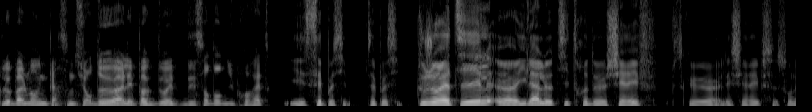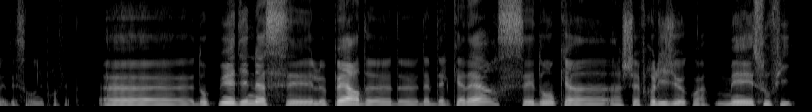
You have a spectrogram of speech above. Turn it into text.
globalement, une personne sur deux à l'époque doit être descendante du prophète. Et C'est possible, c'est possible. Toujours est-il, euh, il a le titre de shérif, parce que euh, les shérifs, ce sont les descendants du prophète. Euh, donc Mueddin, c'est le père de- de- d'Abdelkader, c'est donc un, un chef religieux, quoi, mais soufi.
